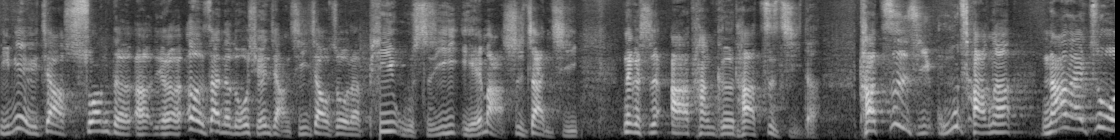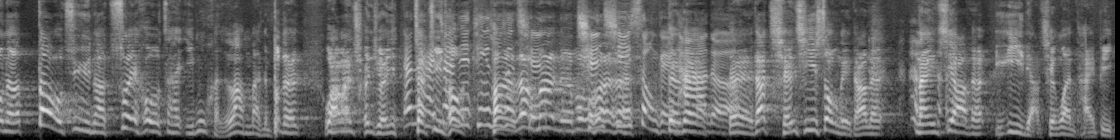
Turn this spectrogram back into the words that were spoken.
里面有一架双的呃呃二战的螺旋桨机，叫做呢 P 五十一野马式战机，那个是阿汤哥他自己的，他自己无偿呢拿来做呢道具呢，最后在一幕很浪漫的，不能完完全全在剧透，他很浪漫的前妻送给他的，对他前妻送给他的。那一架呢，一亿两千万台币，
